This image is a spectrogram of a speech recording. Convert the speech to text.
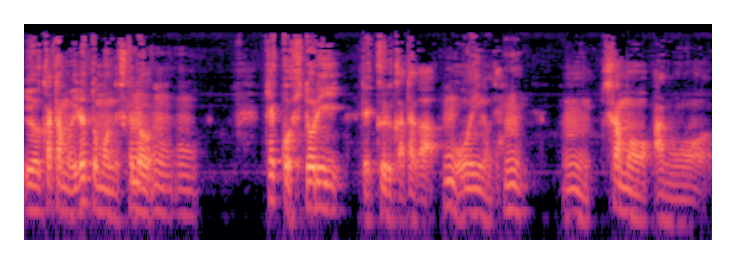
いう方もいると思うんですけど、結構一人で来る方が多いので、うん。うん。うん。しかも、あの、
